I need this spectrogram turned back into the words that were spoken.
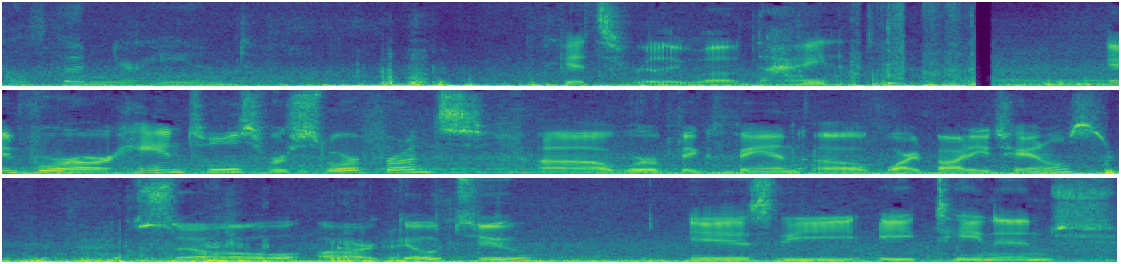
Feels good in your hand. Fits really well in the hand. And for our hand tools for storefronts, uh, we're a big fan of wide body channels. So our go-to is the 18 inch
